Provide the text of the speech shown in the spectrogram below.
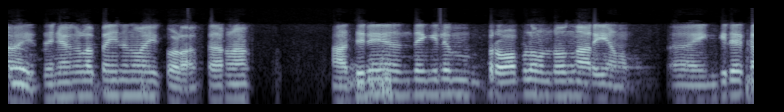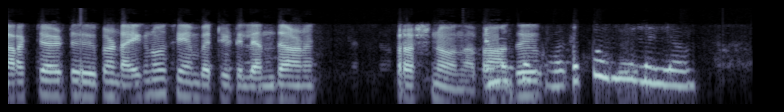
ആ ഇത് ഞങ്ങളപ്പോ അതിനെ നോക്കിക്കോളാം. കാരണം അതിന് എന്തെങ്കിലും പ്രോബ്ലം ഉണ്ടോന്ന് അറിയണം. എങ്കിലേ കറക്റ്റ് ആയിട്ട് ഇപ്പൊ ഡയഗ്നോസ് ചെയ്യാൻ പറ്റിയിട്ടില്ല. എന്താണ് പ്രശ്നമെന്ന്. അപ്പൊ അത്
